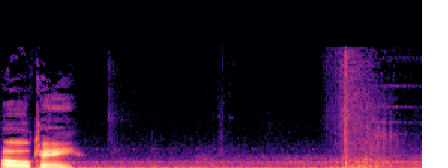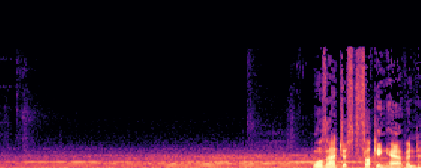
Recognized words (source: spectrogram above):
Okay. Well, that just fucking happened.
